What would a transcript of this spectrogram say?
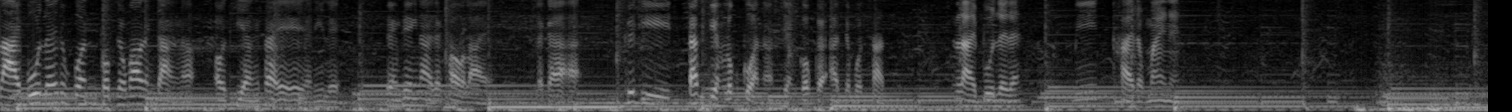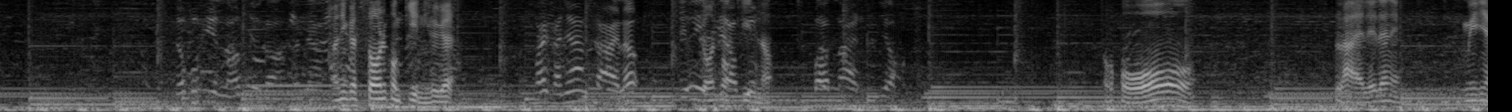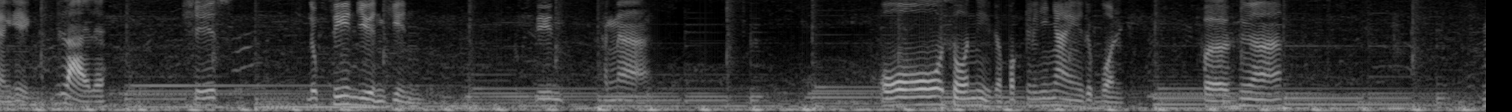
หลายๆบูธเลยทุกคนกบจะว่าดังๆเนาะเอาเสียงใส่อันนี้เลยเสียงเพลงน่าจะเข้าหลายแล้วก็คือที่ตัดเสียงรบกวนเนาะเสียงกบก็อาจจะบดสัตว์หลายบูธเลยนะมีขายดอกไม้เนี่ยเดี๋ยวพวกอินเราเดี๋ยวเรากันย่างอันนี้ก็โซนของกินคือกัน ไปกันย่างตายแล้วโซนของกินเนาะบ้านใต้เดียวโอ้โหหลายเลยได้เนี่ยมีอย่างอีกมีหลายเลย ชีสลูกซีนยืนกิน ลูกซีนข้างหน้า โอ้โซนนี่กับบักง่ายๆทุกคน เฟอร์เฮือ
